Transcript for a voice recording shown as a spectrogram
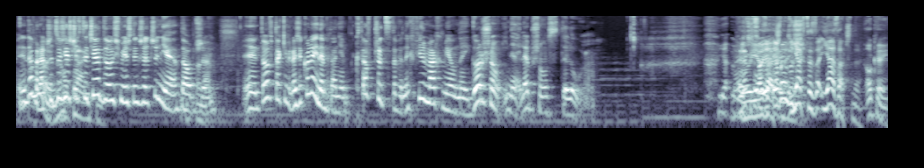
E, Dobra, czy coś no, jeszcze chcecie do śmiesznych rzeczy? Nie, dobrze. E, To w takim razie kolejne pytanie. Kto w przedstawionych filmach miał najgorszą i najlepszą stylówę? Ja, Najlepszy ja, ja, ja, coś... chcę za... ja zacznę. Okej.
